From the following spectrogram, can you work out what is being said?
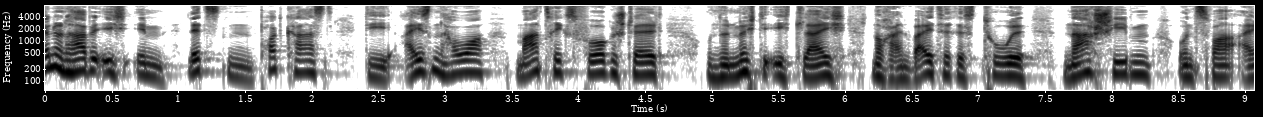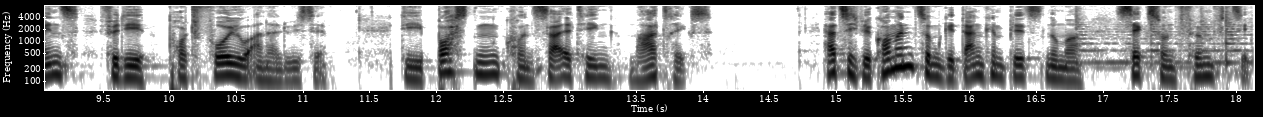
Ja, nun habe ich im letzten Podcast die Eisenhower Matrix vorgestellt und nun möchte ich gleich noch ein weiteres Tool nachschieben und zwar eins für die Portfolioanalyse. Die Boston Consulting Matrix. Herzlich willkommen zum Gedankenblitz Nummer 56.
